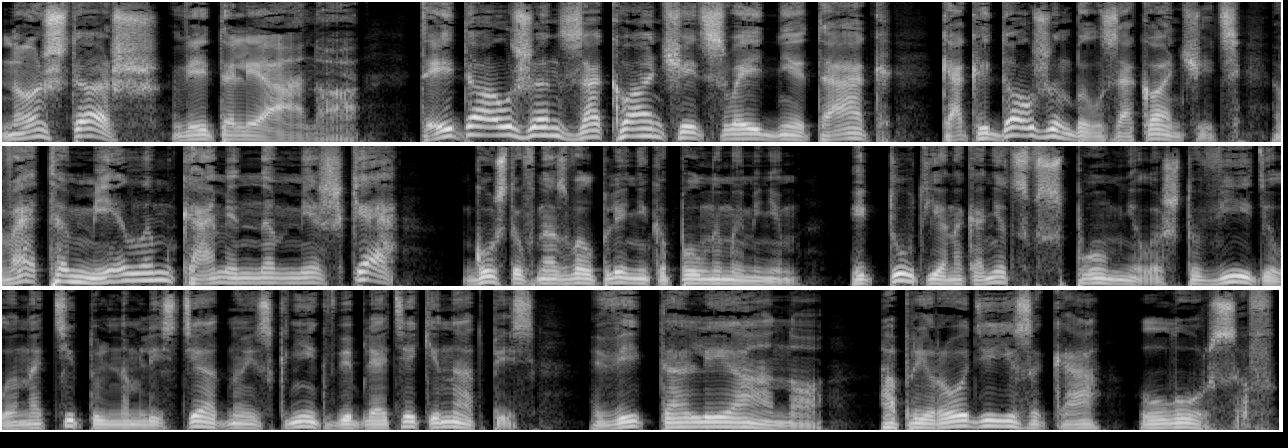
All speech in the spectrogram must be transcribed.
Ну что ж, Виталиано, ты должен закончить свои дни так, как и должен был закончить в этом милом каменном мешке». Густав назвал пленника полным именем. И тут я, наконец, вспомнила, что видела на титульном листе одной из книг в библиотеке надпись «Виталиано» о природе языка лурсов.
